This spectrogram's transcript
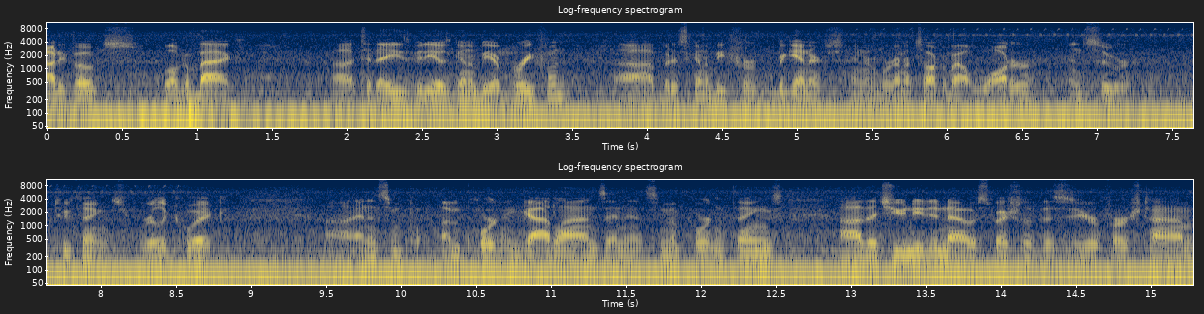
Howdy folks, welcome back. Uh, today's video is going to be a brief one, uh, but it's going to be for beginners and we're going to talk about water and sewer. Two things, really quick, uh, and it's some important guidelines and some important things uh, that you need to know, especially if this is your first time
